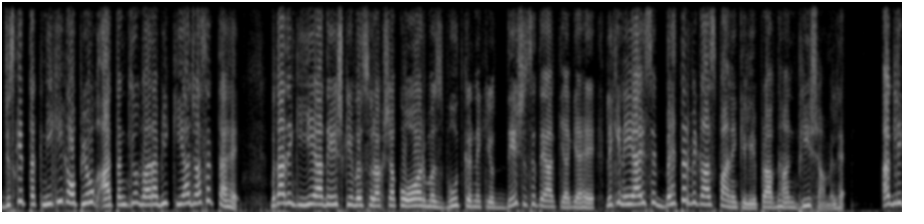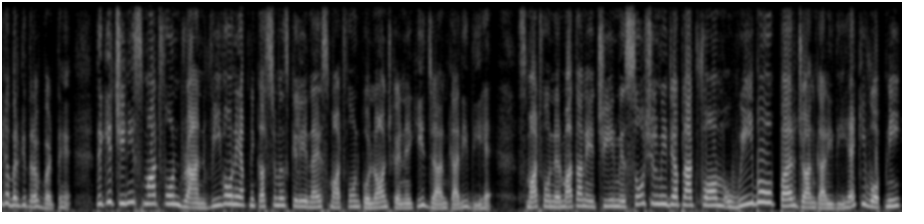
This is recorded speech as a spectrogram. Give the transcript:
जिसके तकनीकी का उपयोग आतंकियों द्वारा भी किया जा सकता है। बता दें कि ये आदेश केवल सुरक्षा को और मज़बूत करने के उद्देश्य से तैयार किया गया है, लेकिन एआई से बेहतर विकास पाने के लिए प्रावधान भी शामिल है। अगली खबर की तरफ़ बढ़ते हैं। देखिए, चीनी स्मार्टफ़ोन ब्रांड वीवो ने अपने कस्टमर्स के लिए नए स्मार्टफ़ोन को लॉन्च करने की जानकारी दी है। स्मार्टफ़ोन निर्माता ने चीन में सोशल मीडिया प्लेटफॉर्म वीवो पर जानकारी दी है कि वो अपनी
